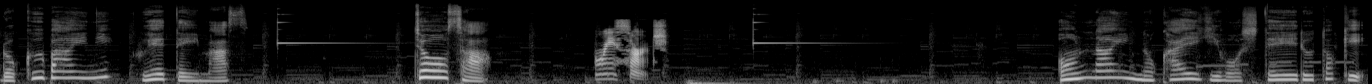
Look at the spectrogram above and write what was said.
6倍に増えています。調査 research, オンラインの会議をしているとき、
